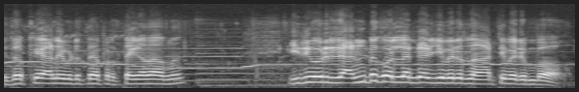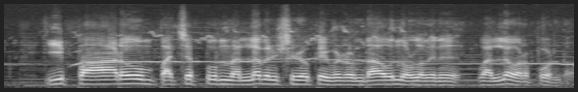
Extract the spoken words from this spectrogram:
ഇതൊക്കെയാണ് ഇവിടുത്തെ പ്രത്യേകത എന്ന്. ഇനി ഒരു രണ്ട് കൊല്ലം കഴിഞ്ഞ് ഇവർ നാട്ടിൽ വരുമ്പോൾ ഈ പാടവും പച്ചപ്പും നല്ല മനുഷ്യരും ഒക്കെ ഇവിടെ ഉണ്ടാവും എന്നുള്ളതിന് വല്ല ഉറപ്പുണ്ടോ?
